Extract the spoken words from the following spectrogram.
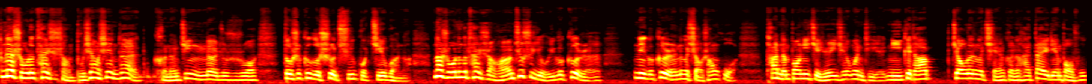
那时候的菜市场不像现在可能经营的，就是说都是各个社区管接管的。那时候那个菜市场好像就是有一个个人，那个个人那个小商户，他能帮你解决一些问题，你给他交的那个钱可能还带一点保护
